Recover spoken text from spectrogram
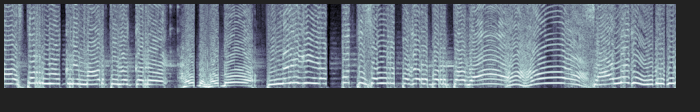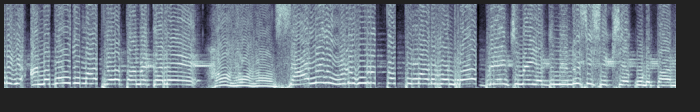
ಮಾಸ್ತರ್ ನೌಕರಿ ಮಾಡ್ತಿರ್ಬೇಕಾರೆ ಹೌದು ಹೌದು. ತಿಂಗಳಿಗೆ ಎಪ್ಪತ್ತು ಸಾವಿರ ಪಗಾರ ಬರ್ತದ ಶಾಲೆಗೆ ಹುಡುಗರಿಗೆ ಅನುಭವದ ಮಾತು ಹೇಳ್ತಾನ ಕರೆ. ಹಾ ಹಾ ಹಾ. ಶಾಲೆಗೆ ಹುಡುಗರು ತಪ್ಪು ಮಾಡುವಂದ್ರ ಬ್ರೇಂಚ್ನ ಎದ್ದು ನಿಂದ್ರಿಸಿ ಶಿಕ್ಷೆ ಕೊಡ್ತಾನ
